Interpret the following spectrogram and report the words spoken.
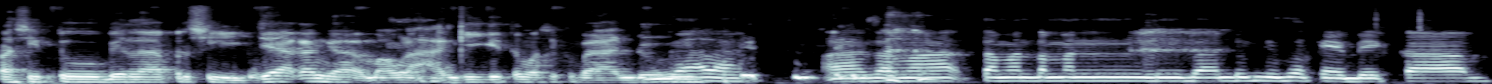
pas itu bela Persija kan nggak mau lagi gitu masuk ke Bandung. Enggak lah. Ah, sama teman-teman di Bandung juga kayak Beckham,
